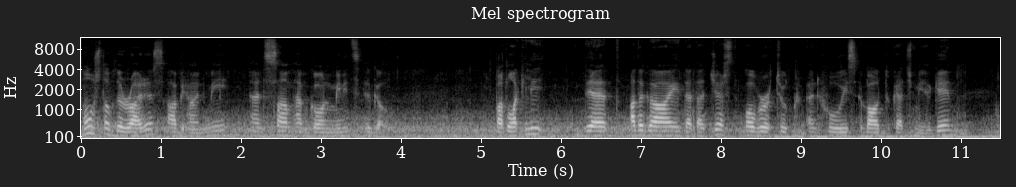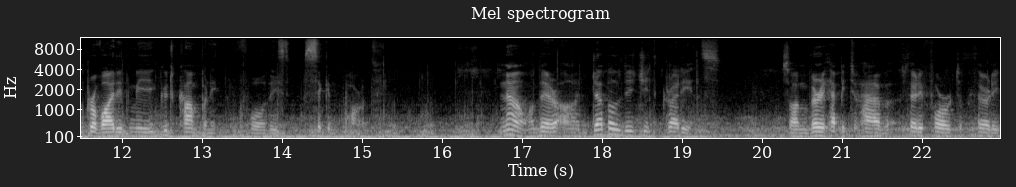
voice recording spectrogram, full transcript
Most of the riders are behind me and some have gone minutes ago. But luckily that other guy that I just overtook and who is about to catch me again provided me good company for this second part. Now there are double digit gradients so I'm very happy to have 34 to 30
